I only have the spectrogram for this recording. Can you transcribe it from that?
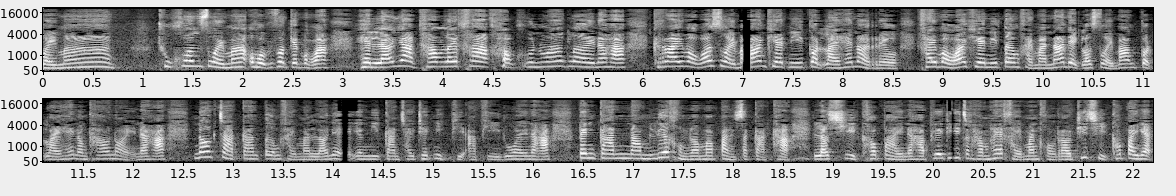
วยมาก ทุกคนสวยมาก โอ้โห พี่โฟเกตบอกว่า เห็นแล้วอยากทำเลยค่ะ ขอบคุณมากเลยนะคะ ใครบอกว่าสวยบ้างเคสนี้กดไลค์ให้หน่อยเร็ว ใครบอกว่าเคสนี้เติมไขมันหน้าเด็กแล้วสวยบ้างกดไลค์ให้น้องข้าวหน่อยนะคะ นอกจากการเติมไขมันแล้วเนี่ยยังมีการใช้เทคนิค PRP ด้วยนะคะ เป็นการนำเลือดของเรามาปั่นสกัดค่ะ แล้วฉีดเข้าไปนะคะ เพื่อที่จะทำให้ไขมันของเราที่ฉีดเข้าไปเนี่ย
